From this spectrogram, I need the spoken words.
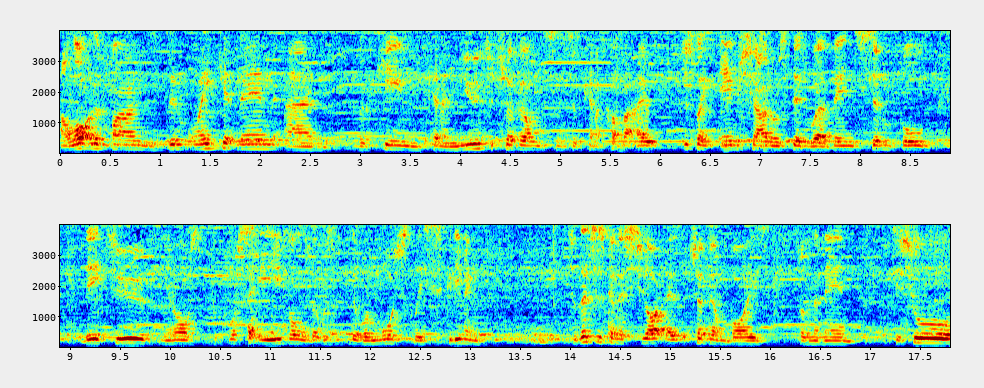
A lot of the fans didn't like it then and became kind of new to Trivium since they've kind of cut that out, just like M Shadows did with Avenged Sevenfold. They too, you know, before City Evil, that was they were mostly screaming. So this is going to sort out the Trivium boys from the men to show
